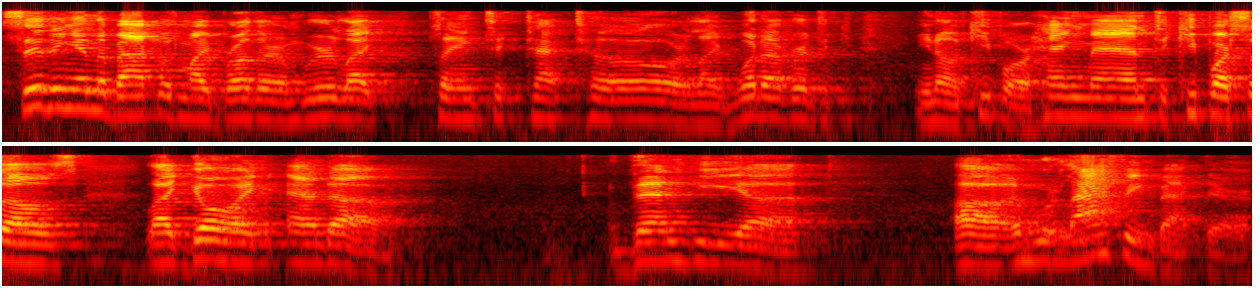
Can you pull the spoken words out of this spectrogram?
sitting in the back with my brother, and we are like playing tic tac toe or like whatever to, you know, keep our hangman to keep ourselves like going. And um, then he, uh, uh, and we're laughing back there.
